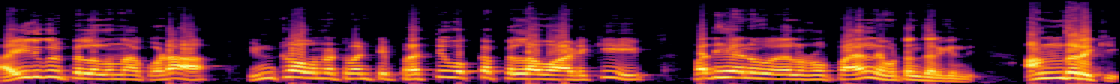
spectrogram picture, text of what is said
ఐదుగురు పిల్లలున్నా కూడా ఇంట్లో ఉన్నటువంటి ప్రతి ఒక్క పిల్లవాడికి పదిహేను వేల రూపాయలను ఇవ్వటం జరిగింది. అందరికీ.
